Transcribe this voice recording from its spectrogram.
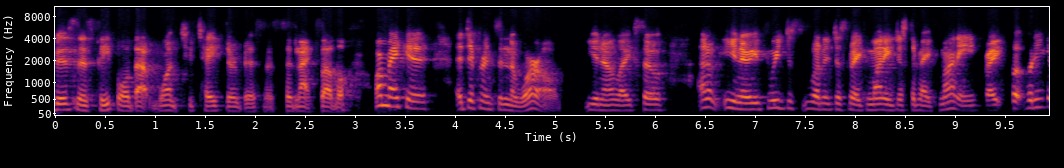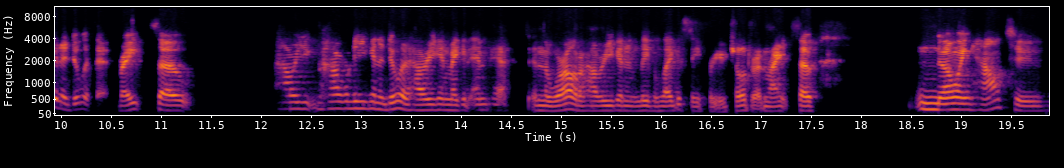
business people that want to take their business to the next level or make a, a difference in the world you know like so i don't you know if we just want to just make money just to make money right? But what are you going to do with it right? So how are you how are you going to do it? How are you going to make an impact in the world? Or how are you going to leave a legacy for your children right? So knowing how to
